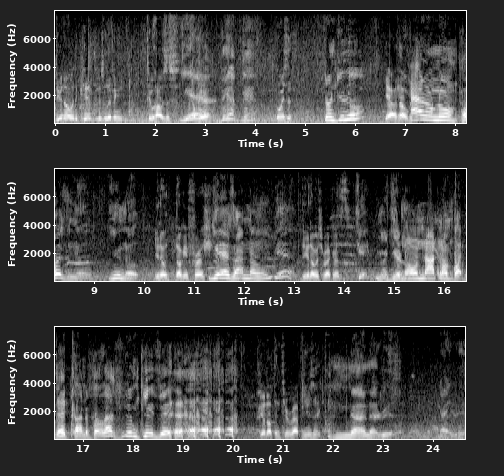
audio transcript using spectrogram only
Do you know the kid who's living two houses from Yeah, here? they up there. Who is it? Don't you know? Yeah, I know. But I don't know him personally. You know. you know Dougie Fresh? Yes, I know him. Yeah. Do you know his records? But you know, I'm not about that kind of fellow. That's them kids. Uh, You're not into rap music? nah, not really. Not really.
